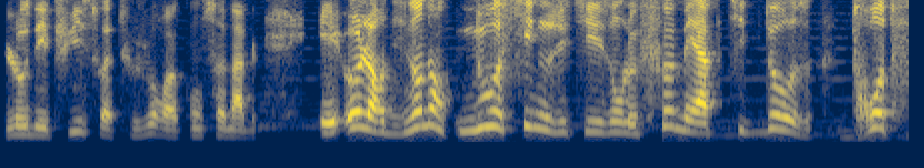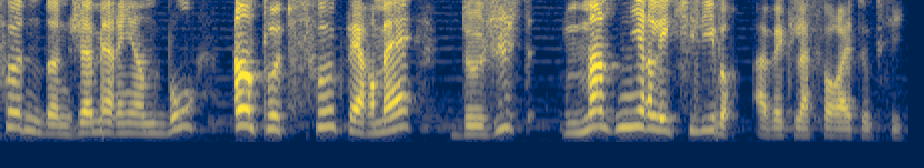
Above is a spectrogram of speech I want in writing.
l'eau des puits soit toujours consommable. Et eux leur disent, non, non, nous aussi, nous utilisons le feu, mais à petite dose. Trop de feu ne donne jamais rien de bon. Un peu de feu permet de juste maintenir l'équilibre avec la forêt toxique.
